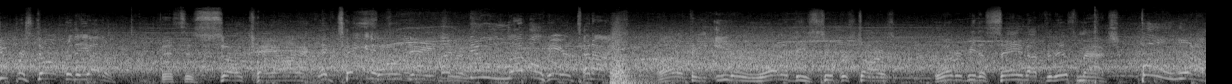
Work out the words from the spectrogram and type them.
superstar for the other? This is so chaotic. They've taken it So to a new level here tonight. Well, I don't think either one of these superstars will ever be the same after this match. Boom, what a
